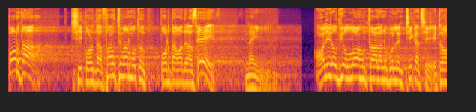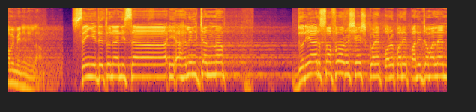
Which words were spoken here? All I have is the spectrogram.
পর্দা, সেই পর্দা ফাতেমার মতো পর্দা আমাদের আছে? নাই। আলী রদিউল্লাহ তালানু বললেন, ঠিক আছে, এটাও আমি মেনে নিলাম। দুনিয়ার সফর শেষ করে পরপারে পানি জমালেন।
